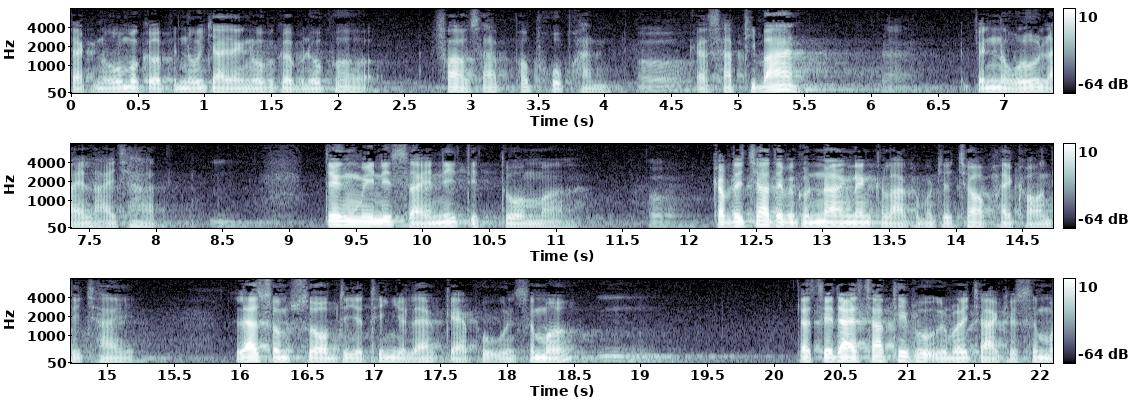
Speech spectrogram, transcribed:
จากหนูมาเกิดเป็นหนูใจจากหนูไปเกิดเป็นหนูเพราะเฝ้าทรัพย์เพราะผูกพันกับทรัพย์ที่บ้าน เป็นหนูหลายๆชาติ จึงมีนิสัยนี้ติดตัวมา กับในชาติที่เป็นขุนนางดังกล่าวก็มันจะชอบให้ของที่ใช้ แล้วสมโสมที่จะทิ้งอยู่แล้วแก่ผู้อื่นเสมอ และเสียดายทรัพย์ที่ผู้อื่นบริจาคอยู่เสม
